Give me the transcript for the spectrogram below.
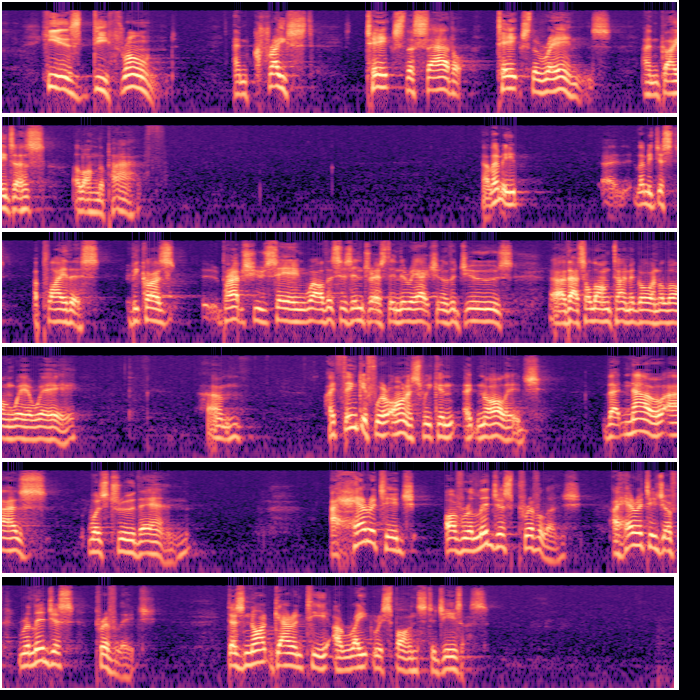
he is dethroned. And Christ takes the saddle, takes the reins, and guides us along the path. Now, let me, uh, let me just apply this because perhaps you're saying, well, this is interesting, the reaction of the Jews. Uh, that's a long time ago and a long way away. Um, I think if we're honest, we can acknowledge that now, as was true then, a heritage of religious privilege, a heritage of religious privilege, does not guarantee a right response to Jesus.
